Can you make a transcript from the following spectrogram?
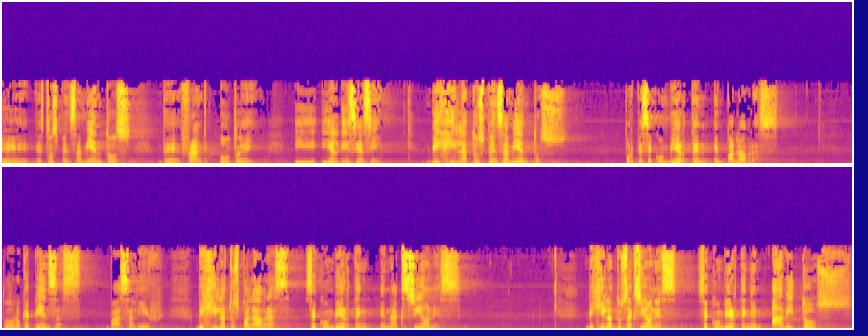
eh, estos pensamientos de Frank Oatley, y, y él dice así, vigila tus pensamientos porque se convierten en palabras. Todo lo que piensas va a salir. Vigila tus palabras se convierten en acciones. Vigila tus acciones, se convierten en hábitos.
